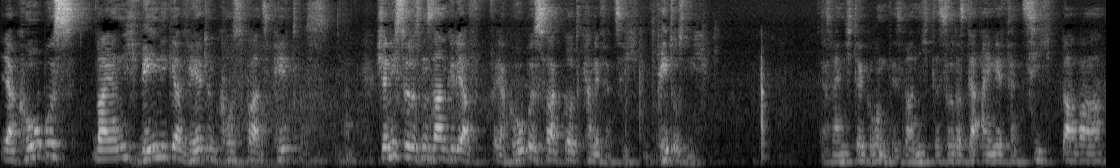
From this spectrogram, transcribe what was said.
Jakobus war ja nicht weniger wert und kostbar als Petrus. Ist ja nicht so, dass man sagen könnte, ja, Jakobus sagt, Gott kann ich verzichten. Petrus nicht. Das war nicht der Grund. Es war nicht so, dass der eine verzichtbar war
